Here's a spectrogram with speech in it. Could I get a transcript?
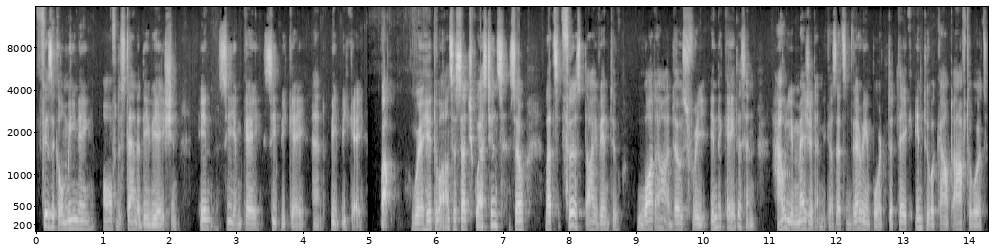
physical meaning of the standard deviation in CMK, CPK and PPK? Well, we're here to answer such questions, so let's first dive into what are those three indicators and how do you measure them, because that's very important to take into account afterwards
